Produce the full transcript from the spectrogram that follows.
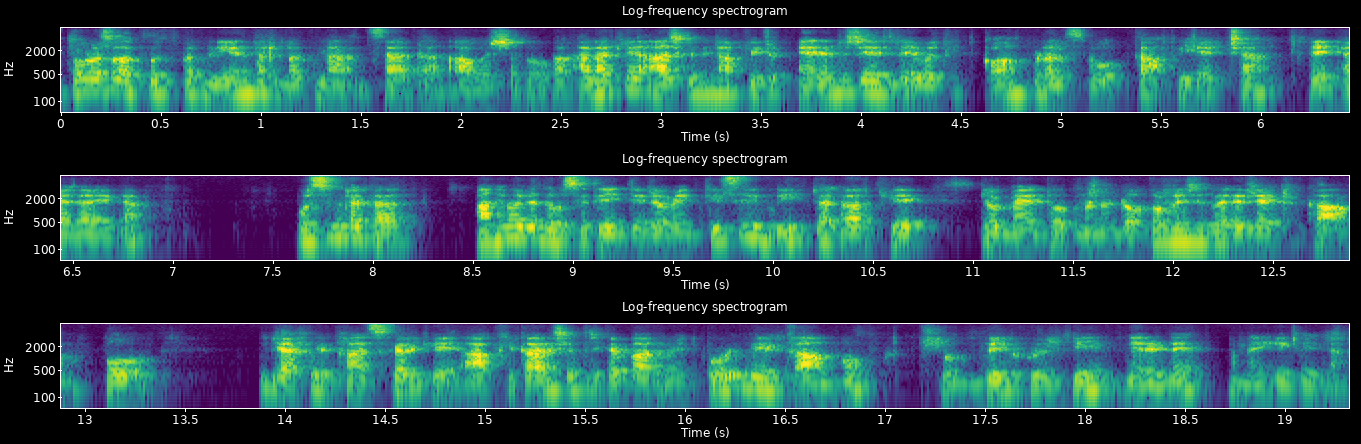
थोड़ा सा खुद पर नियंत्रण रखना ज़्यादा आवश्यक होगा। हालाँकि आज के दिन आपकी जो एनर्जी लेवल कॉन्फिडेंस वो काफ़ी अच्छा देखा जाएगा। उसी प्रकार आने वाले दो से तीन दिनों में किसी भी प्रकार के जो महत्वपूर्ण डॉक्यूमेंट से रिलेटेड काम हो या फिर खास करके आपके कार्य क्षेत्र के बारे में कोई भी काम हो तो बिल्कुल भी निर्णय नहीं लेना।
